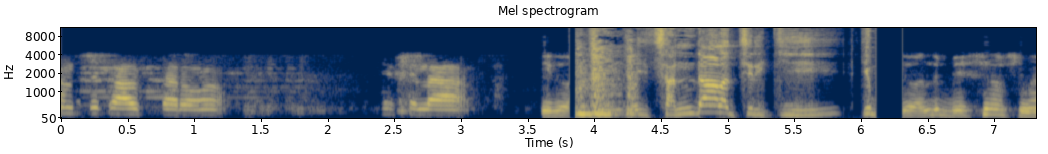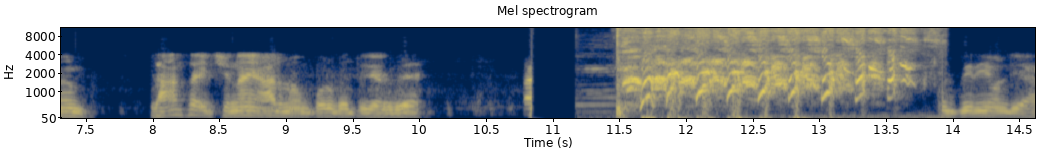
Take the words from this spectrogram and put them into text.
வந்துட்டு கால்ஸ் தரோம் நீ சண்டால சிரிக்கி. இது வந்து பிசினஸ் மேம் லாஸ் ஆயிடுச்சுன்னா யார் மேம் பொறுப்பேற்றுக்கிறது தெரியும் இல்லையா?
